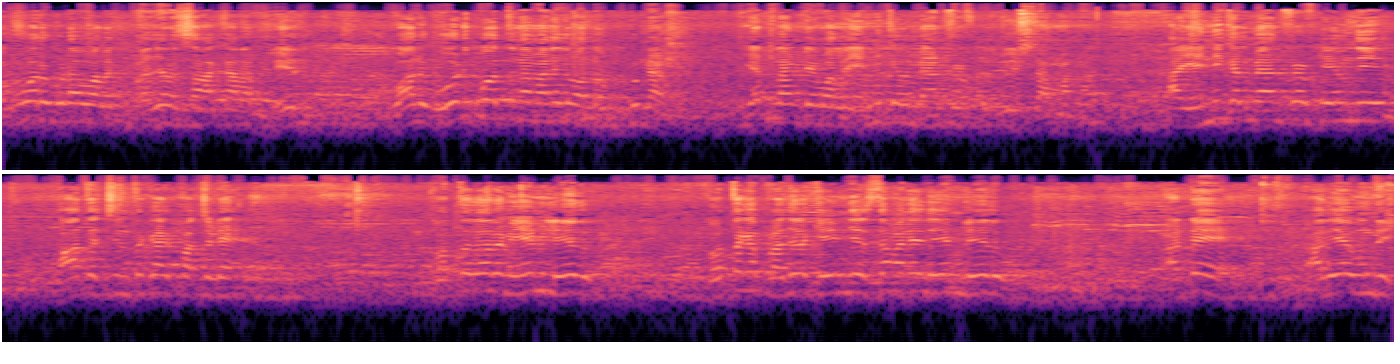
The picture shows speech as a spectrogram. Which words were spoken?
ఎవ్వరు కూడా వాళ్ళకి ప్రజల సహకారం లేదు. వాళ్ళు ఓడిపోతున్నాం అనేది వాళ్ళు ఒప్పుకున్నారు. ఎట్లా అంటే వాళ్ళ ఎన్నికల మేనిఫెస్టో చూసినాం మనం. ఆ ఎన్నికల మేనిఫెస్టో ఏంది? పాత చింతకాయ పచ్చడే. కొత్తదనం ఏమి లేదు. కొత్తగా ప్రజలకు ఏం చేస్తామనేది ఏం లేదు. అంటే అదే ఉంది.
